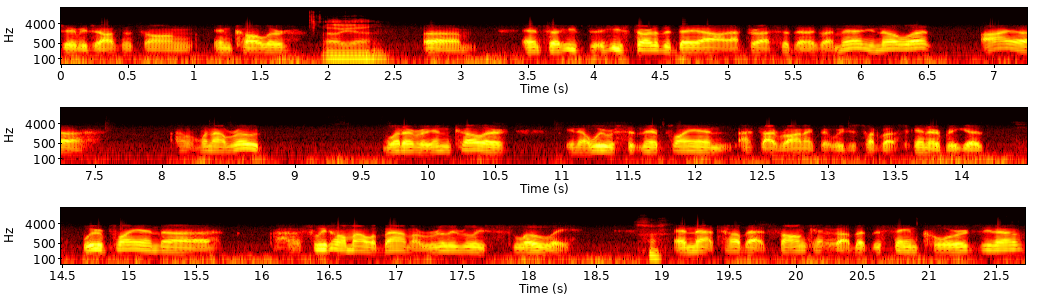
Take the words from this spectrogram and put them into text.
Jamey Johnson song "In Color." Oh yeah. Um, and so he he started the day out after I said that. He's like, man, you know what? I uh, I- when I wrote whatever in color, you know, we were sitting there playing. That's ironic that we just talked about Skynyrd because we were playing uh, uh, Sweet Home Alabama really, really slowly, and that's how that song came about. But the same chords, you know,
